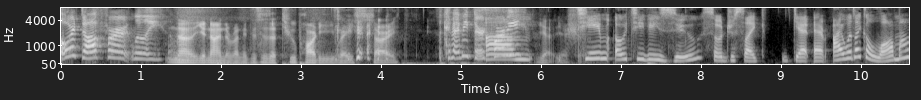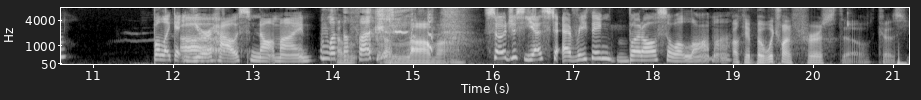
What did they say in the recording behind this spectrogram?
Or dog for Lily. No, you're not in the running. This is a two-party race. Sorry. Can I be third party? Um, Yeah, yeah, sure. Team OTV Zoo. So just like get. Ev- I would like a llama, but like at your Ah. house, not mine. what the a, fuck? A llama. So just yes to everything, but also a llama. Okay, but which one first though? Because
